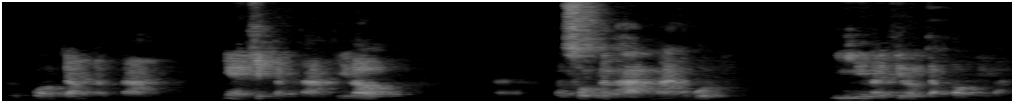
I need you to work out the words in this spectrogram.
เรื่องความจำต่างๆแง่คิดต่างๆที่เราประสบและผ่านมาทั้งหมดมีอะไรที่เราจับต้องได้บ้าง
